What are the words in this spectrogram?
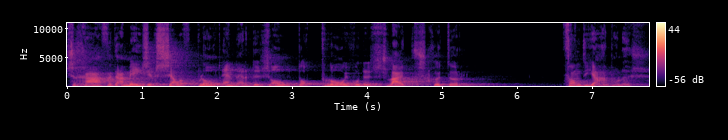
Ze gaven daarmee zichzelf bloot en werden zo tot prooi voor de sluipschutter van Diabolus.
